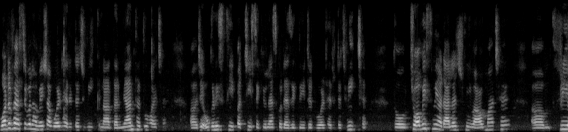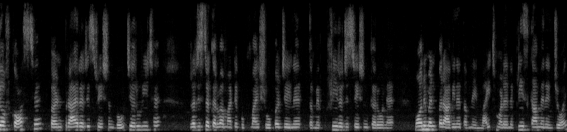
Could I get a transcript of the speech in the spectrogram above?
water festival હંમેશા વર્લ્ડ હેરિટેજ વીકના દરમિયાન થતું હોય છે જે ઓગણીસથી પચીસ એક UNESCO designated world heritage week છે. તો ચોવીસમી અડાલજની વાવમાં છે ફ્રી ઓફ કોસ્ટ છે, પણ પ્રાય રજિસ્ટ્રેશન બહુ જ જરૂરી છે. રજિસ્ટર કરવા માટે બુક માય શો પર જઈને તમે ફ્રી રજિસ્ટ્રેશન કરો ને મોન્યુમેન્ટ પર આવીને તમને ઇન્વાઇટ મળે ને પ્લીઝ કમ એન્ડ એન્જોય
